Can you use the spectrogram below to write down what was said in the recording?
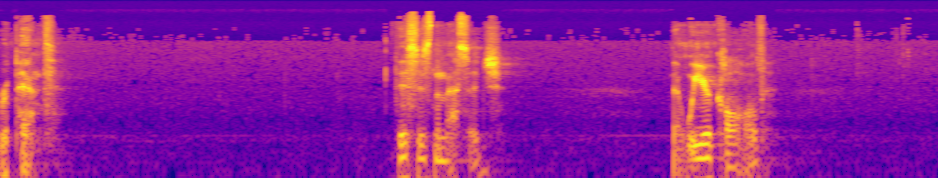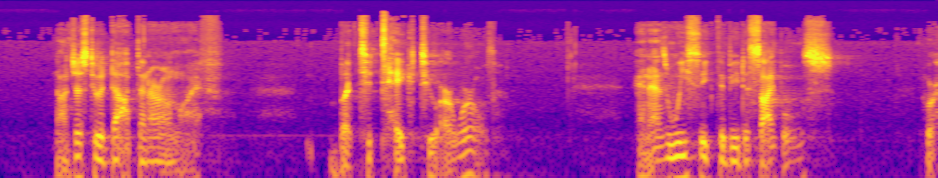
Repent. This is the message that we are called not just to adopt in our own life, but to take to our world. And as we seek to be disciples who are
